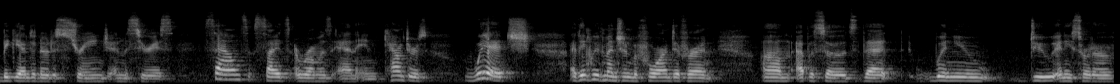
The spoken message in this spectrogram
began to notice strange and mysterious sounds, sights, aromas, and encounters, which I think we've mentioned before on different um, episodes that when you do any sort of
